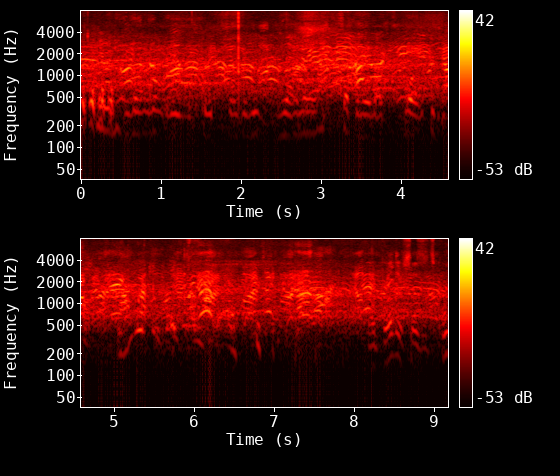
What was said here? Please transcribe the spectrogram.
My brother says it's cool.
